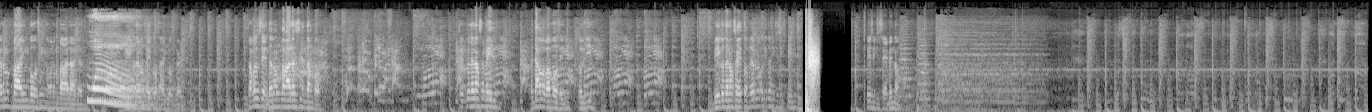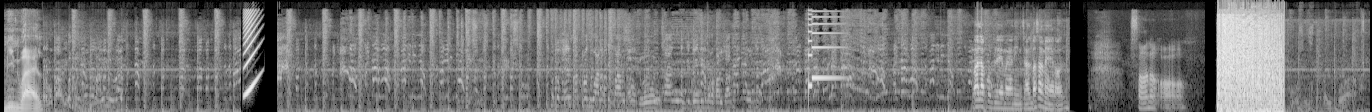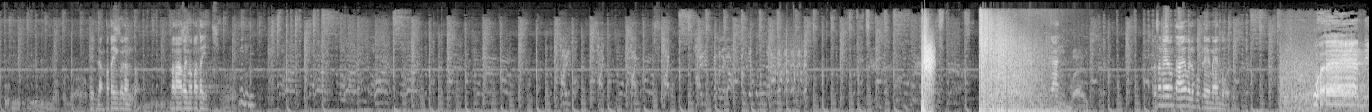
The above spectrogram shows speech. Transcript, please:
ka na magbayang bossing, ako nang bahala dyan. Wow! Bigyan ko na lang sa itong cyclone guard. Sa consent, anong pangalan sa sendang ko? Send ko na lang sa mail. Tadya ka ba, bossing? Tol G. Bigay ko na lang sa ito. Meron ako dito 66 pages eh. Eh, 67 now. Meanwhile, Walang problema yan, Insan. Basta meron. Sana all. Wait lang, patayin ko lang to. Baka ako'y mapatay. Basta meron tayo, walang problema yan, boss. Pwede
